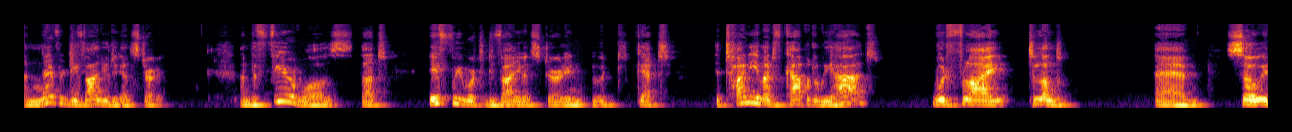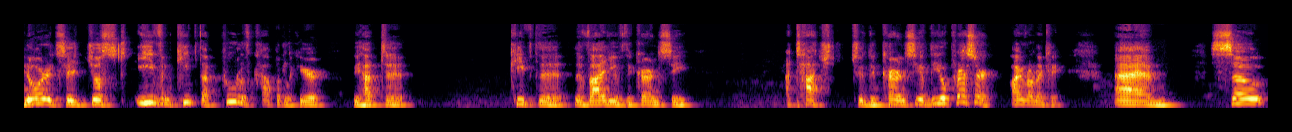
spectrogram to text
and never devalued against sterling. And the fear was that if we were to devalue against sterling, we would get the tiny amount of capital we had would fly to London. Um, so in order to just even keep that pool of capital here, we had to keep the, the value of the currency attached to the currency of the oppressor, ironically. Um, so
